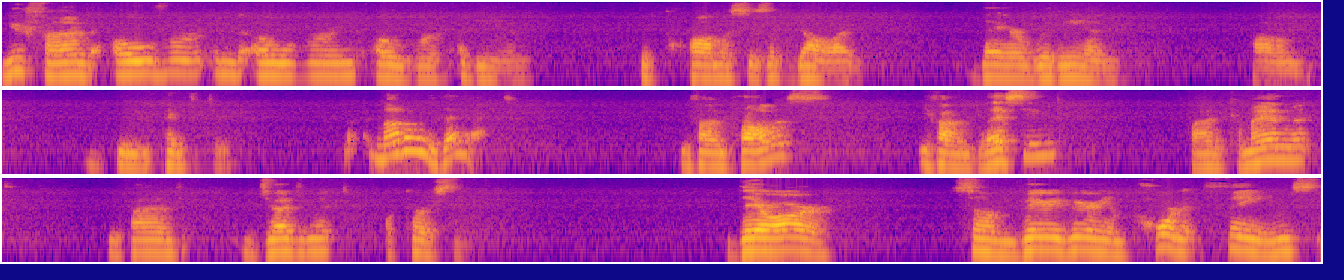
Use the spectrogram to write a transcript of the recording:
You find over and over and over again the promises of God there within um, the Pentateuch. Not only that, you find promise, you find blessing, you find commandment, you find judgment or cursing. There are some very, very important things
